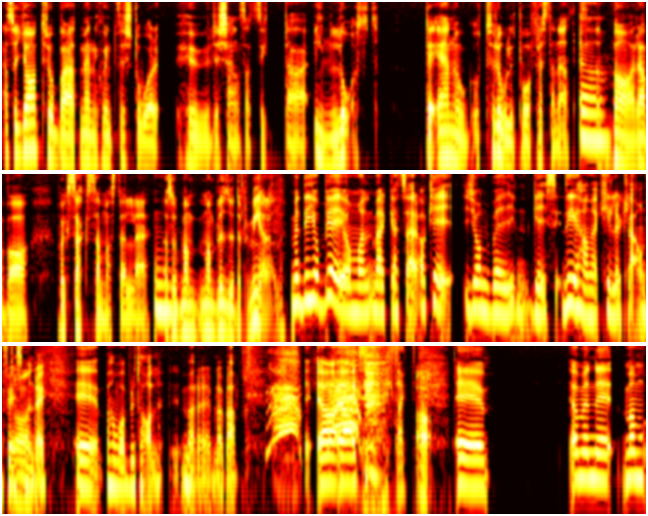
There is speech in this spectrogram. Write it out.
Alltså jag tror bara att människor inte förstår hur det känns att sitta inlåst. Det är nog otroligt påfrestande att, Ja. att bara vara på exakt samma ställe. Mm. Alltså man, man blir ju deprimerad. Men det jobbiga är om man märker att så här, okej, John Wayne Gacy, det är han här killer clown för er som Ja. undrar. Eh, han var brutal, mördare, bla bla. Eh, Ja, ja exakt. exakt. Ja. Eh, ja, men, eh, man,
